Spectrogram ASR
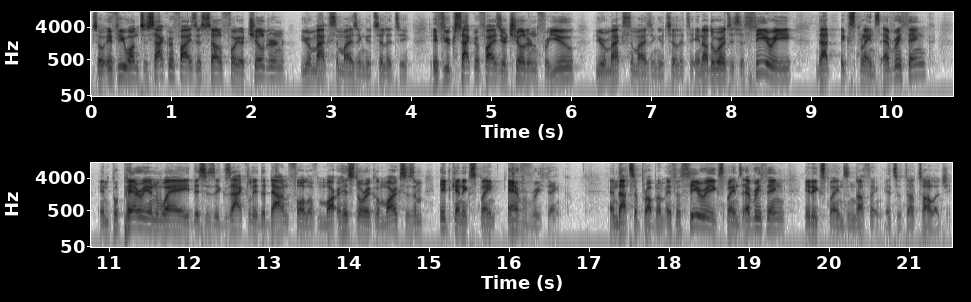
So if you want to sacrifice yourself for your children, you're maximizing utility. If you sacrifice your children for you, you're maximizing utility. In other words, it's a theory that explains everything. In Popperian way, this is exactly the downfall of Mar historical Marxism. It can explain everything. And that's a problem. If a theory explains everything, it explains nothing. It's a tautology.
